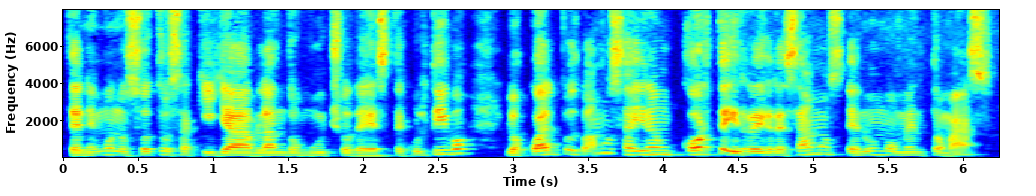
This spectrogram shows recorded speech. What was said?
tenemos nosotros aquí ya hablando mucho de este cultivo, lo cual pues vamos a ir a un corte y regresamos en un momento más.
